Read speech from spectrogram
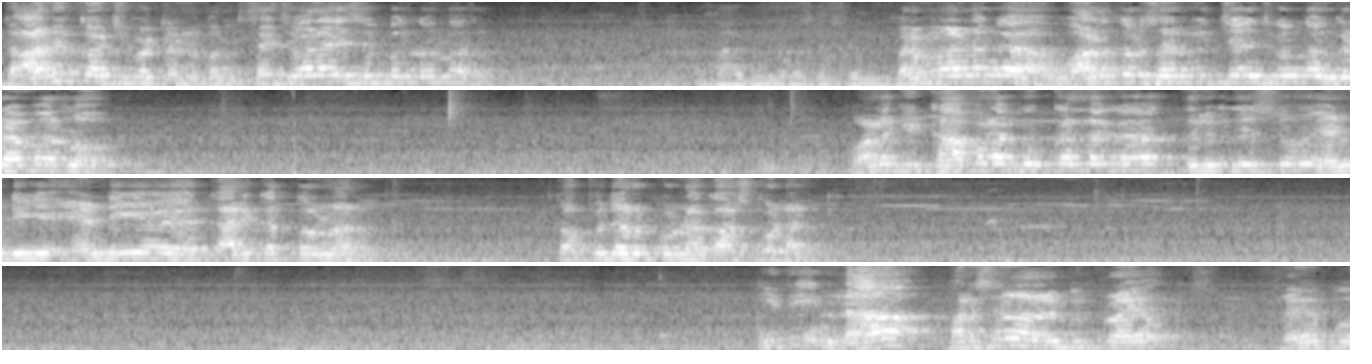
దానికి ఖర్చు పెట్టండి. మనకు సచివాలయ సిబ్బంది ఉన్నారు. బ్రహ్మాండంగా వాళ్ళతో సర్వీస్ చేయించుకుందాం గ్రామాల్లో. వాళ్ళకి కాపలా కుక్కల్లాగా తెలుగుదేశం ఎన్డీఏ ఎన్డీఏ కార్యకర్తలు ఉన్నారు తప్పు జరగకుండా కాసుకోవడానికి ఇది నా పర్సనల్ అభిప్రాయం. రేపు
